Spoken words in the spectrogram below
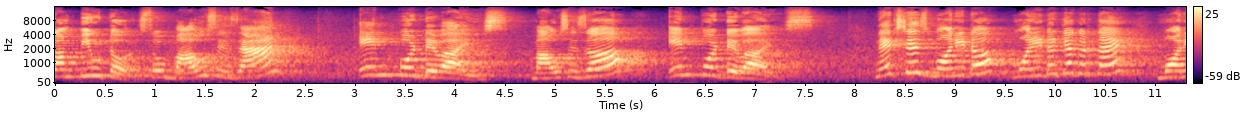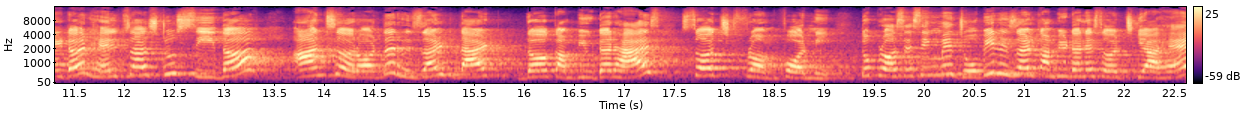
computer so mouse is an input device mouse is a input device next is monitor monitor क्या करता है? Monitor helps us to see the answer और the result that the computer has search from for me तो प्रोसेसिंग में जो भी रिज़ल्ट कंप्यूटर ने सर्च किया है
